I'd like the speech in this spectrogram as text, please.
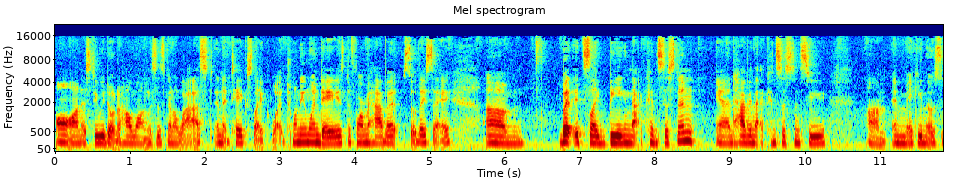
all honesty, we don't know how long this is going to last. And it takes like, what, 21 days to form a habit, so they say. Um, but it's like being that consistent and having that consistency um, and making those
